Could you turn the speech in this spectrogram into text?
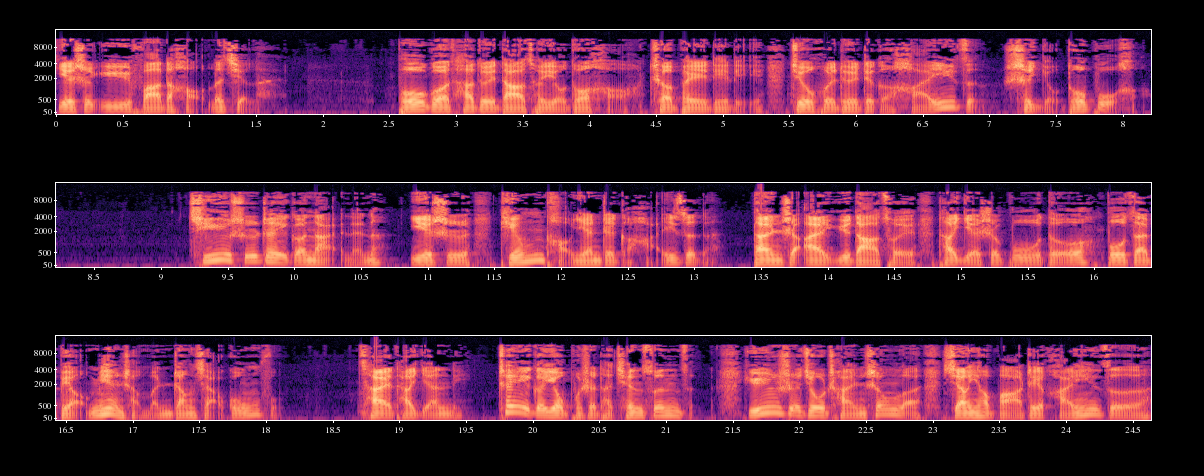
也是愈发的好了起来。不过她对大翠有多好，这背地里就会对这个孩子是有多不好。其实这个奶奶呢也是挺讨厌这个孩子的，但是碍于大翠，她也是不得不在表面上文章下功夫。在她眼里，这个又不是她亲孙子，于是就产生了想要把这孩子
